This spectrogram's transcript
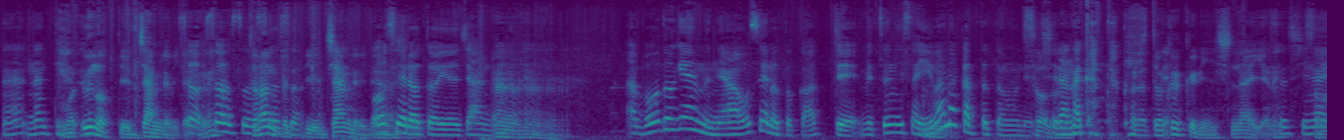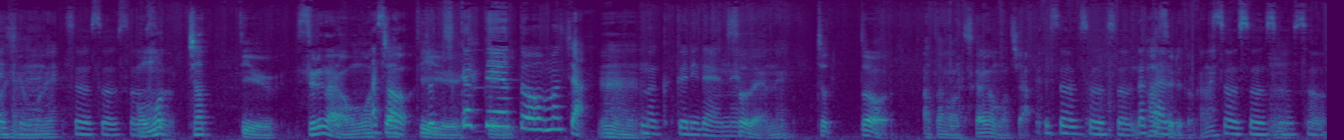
ななんていもうう UNO っていうジャンルみたいなね。そうそうそうそうトランプっていうジャンルみたいなオセロというジャンルうんみたいな、うんうんあボードゲームにあオセロとかあって別にさ言わなかったと思うんだよ、そうだね。知らなかった頃って。一括りにしないよね。そうしないしその辺もね。ねそうそうそうそう。思っちゃっっていうするならおもちゃっていう。どっちかっていうとおもちゃうん。のくくりだよね。そうだよね。ちょっと頭を使うおもちゃ。そうそうそう。だからパズルとかね。そうそうそうそう、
